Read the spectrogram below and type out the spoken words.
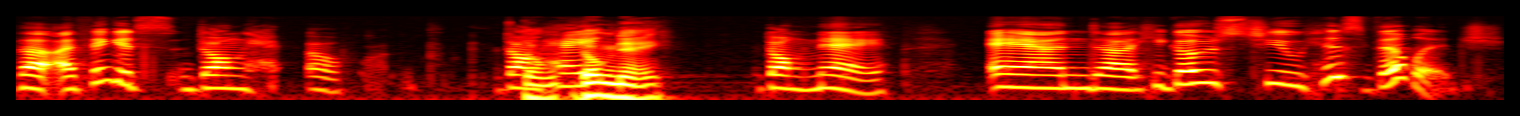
the I think it's Dong oh Dong Dong, Hae Dongne. Dongnae, and uh, he goes to his village,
